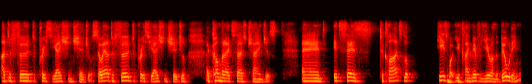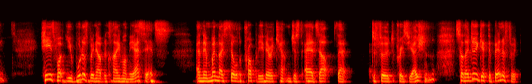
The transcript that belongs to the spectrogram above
a deferred depreciation schedule. So our deferred depreciation schedule accommodates those changes. And it says to clients, look, Here's what you claim every year on the building. Here's what you would have been able to claim on the assets. And then when they sell the property, their accountant just adds up that deferred depreciation. So they do get the benefit.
